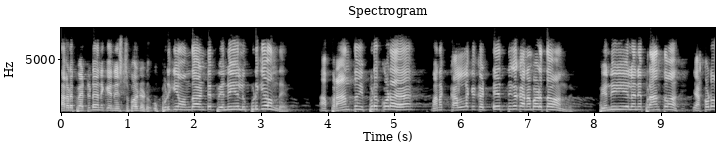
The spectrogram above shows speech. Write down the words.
అక్కడ పెట్టడానికి ఆయన ఇష్టపడ్డాడు. ఇప్పటికే ఉందా అంటే పెనుయేలు ఇప్పటికే ఉంది. ఆ ప్రాంతం ఇప్పుడు కూడా మన కళ్ళకి కట్టేట్టుగా కనబడతా ఉంది. పెనుయేలు అనే ప్రాంతం ఎక్కడో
